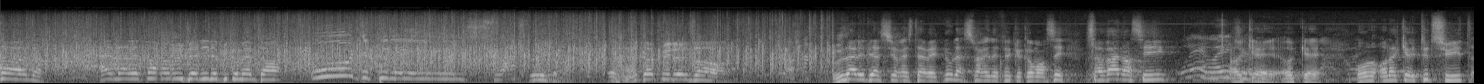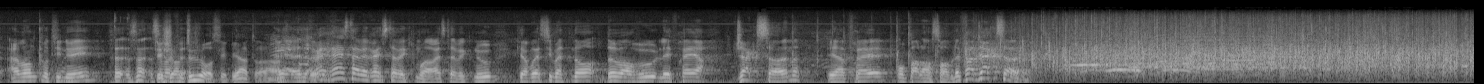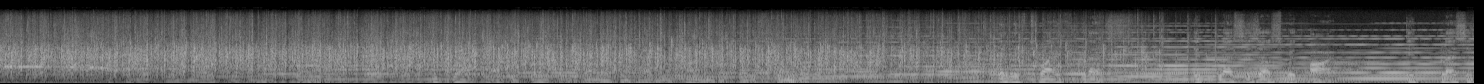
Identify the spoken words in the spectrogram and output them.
Elle n'avait pas revu Johnny depuis combien de temps depuis les Depuis deux ans. Vous allez bien sûr rester avec nous. La soirée n'est fait que commencer. Ça va, Nancy? Oui, oui. Ok, ok. On, on accueille tout de suite, avant de continuer. Ça- ça- ça Tu chantes toujours aussi bien, toi. hein. Euh, Reste avec, reste avec moi, reste avec nous, car voici maintenant devant vous les frères Jackson. Et après, on parle ensemble. Les frères Jackson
